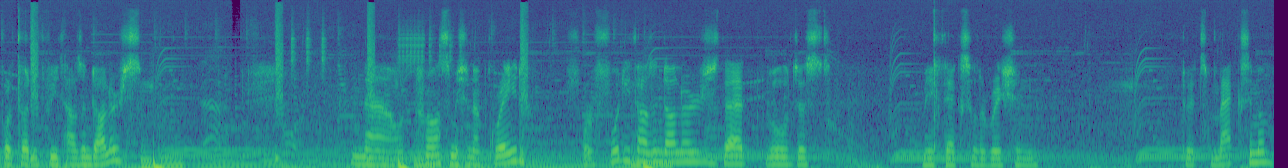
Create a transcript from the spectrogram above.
for $33,000. Now, transmission upgrade for $40,000. That will just make the acceleration to its maximum.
